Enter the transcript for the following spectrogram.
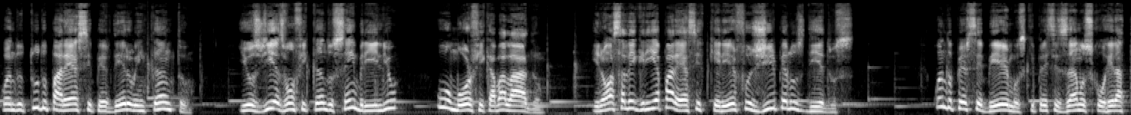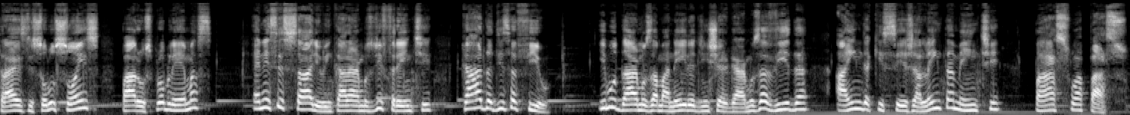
Quando tudo parece perder o encanto e os dias vão ficando sem brilho, o humor fica abalado e nossa alegria parece querer fugir pelos dedos. Quando percebermos que precisamos correr atrás de soluções para os problemas, é necessário encararmos de frente cada desafio e mudarmos a maneira de enxergarmos a vida, ainda que seja lentamente, passo a passo.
